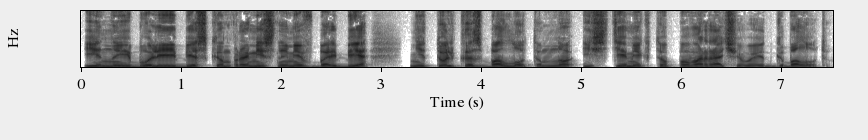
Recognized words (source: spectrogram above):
и наиболее бескомпромиссными в борьбе не только с болотом, но и с теми, кто поворачивает к болоту.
